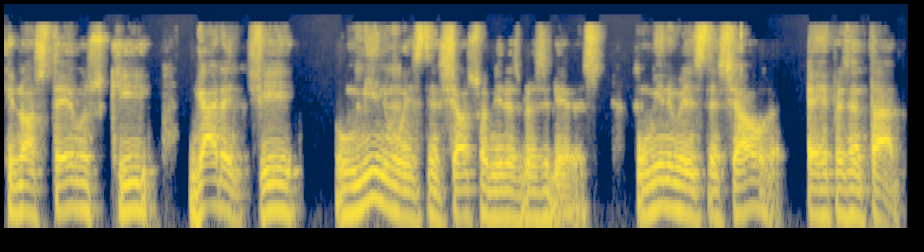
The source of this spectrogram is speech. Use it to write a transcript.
que nós temos que garantir o mínimo existencial às famílias brasileiras. O mínimo existencial é representado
